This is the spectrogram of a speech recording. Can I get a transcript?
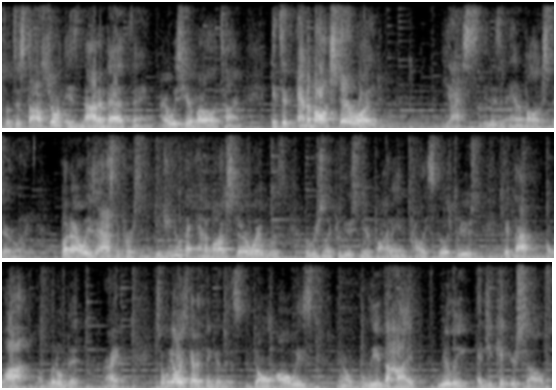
So testosterone is not a bad thing. I always hear about it all the time. It's an anabolic steroid. Yes, it is an anabolic steroid. But I always ask the person, did you know that anabolic steroid was originally produced in your body and probably still is produced? If not a lot, a little bit, right? So we always got to think of this. Don't always, you know, believe the hype. Really educate yourselves.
